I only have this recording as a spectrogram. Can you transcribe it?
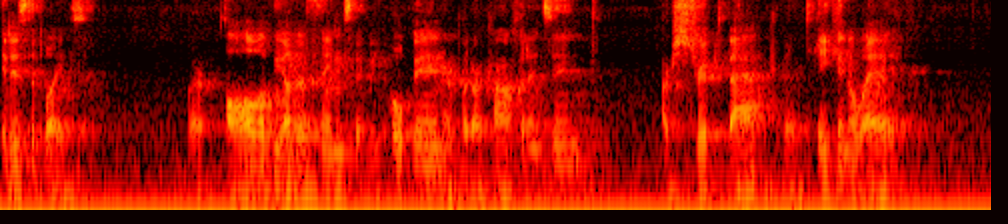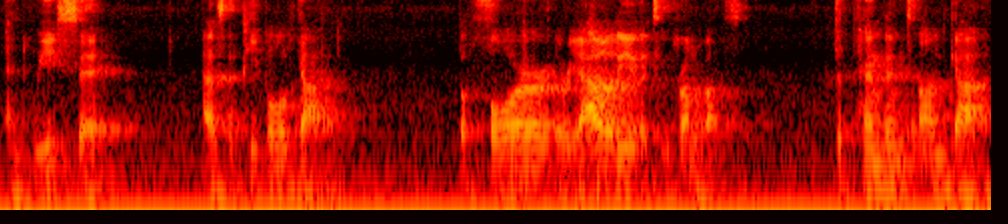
It is the place where all of the other things that we hope in or put our confidence in are stripped back, they're taken away, and we sit as the people of God before the reality that's in front of us, dependent on God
